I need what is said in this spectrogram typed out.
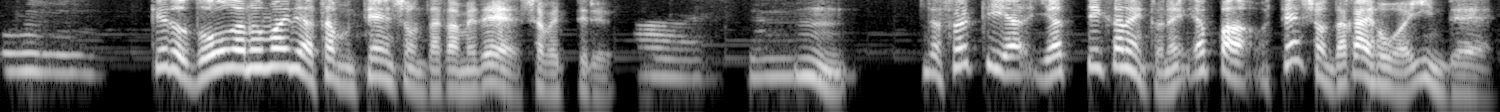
うん。けど、動画の前では多分テンション高めで喋ってる。はい。う。うんん。だそうやってややっていかないとね、やっぱテンション高い方がいいんで、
